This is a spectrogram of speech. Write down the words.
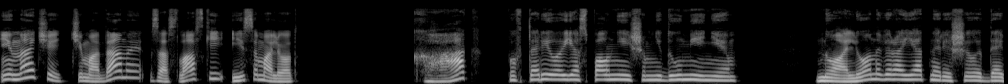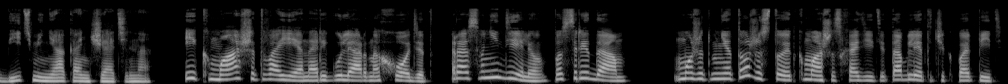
Иначе чемоданы, Заславский и самолет. «Как?» — повторила я с полнейшим недоумением. Но Алена, вероятно, решила добить меня окончательно. «И к Маше твоей она регулярно ходит, раз в неделю, по средам. Может, мне тоже стоит к Маше сходить и таблеточек попить?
